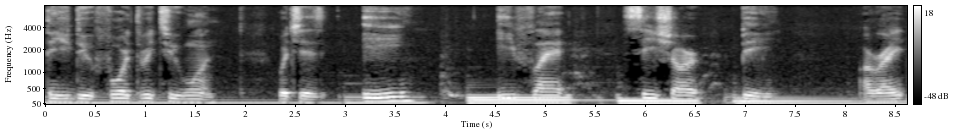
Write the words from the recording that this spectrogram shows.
then you do four, three, two, one, which is E, E flat, C sharp, B. Alright?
